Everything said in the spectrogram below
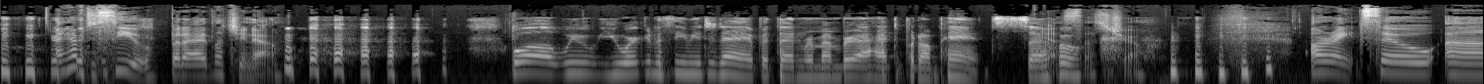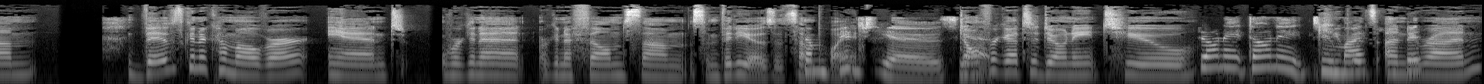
I'd have to see you, but I'd let you know. well, we you were going to see me today, but then remember I had to put on pants. So yes, that's true. All right, so um, Viv's going to come over and we're gonna we're gonna film some some videos at some, Some point. videos. Don't yes. forget to donate to donate, donate to my Cupid's Undie Run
